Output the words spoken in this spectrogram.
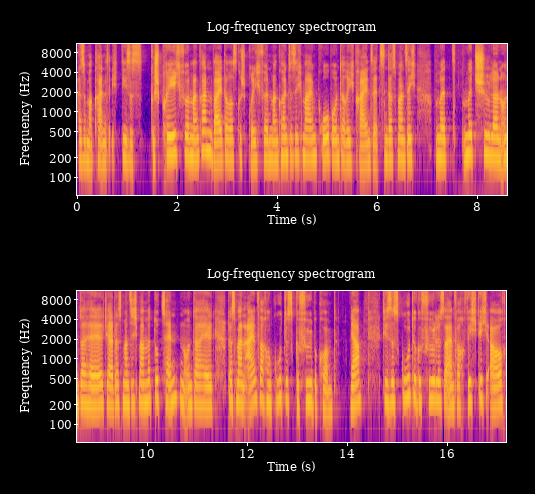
also man kann sich dieses Gespräch führen, man kann ein weiteres Gespräch führen, man könnte sich mal im Probeunterricht reinsetzen, dass man sich mit Mitschülern unterhält, ja, dass man sich mal mit Dozenten unterhält, dass man einfach ein gutes Gefühl bekommt. Ja, dieses gute Gefühl ist einfach wichtig auch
